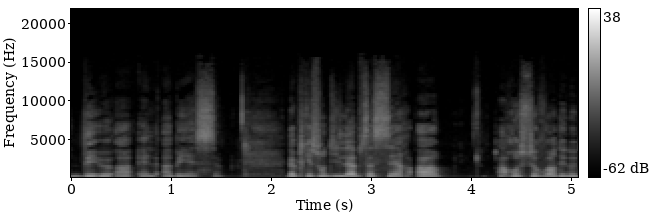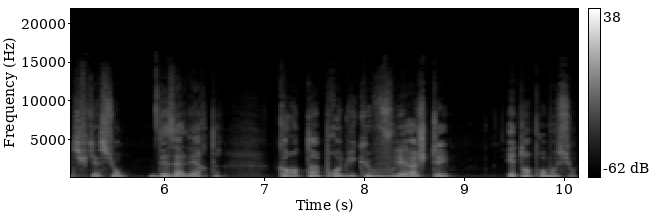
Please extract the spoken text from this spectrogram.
D-E-A-L-A-B-S. L'application Deal Labs, ça sert à, à recevoir des notifications, des alertes, quand un produit que vous voulez acheter est en promotion.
